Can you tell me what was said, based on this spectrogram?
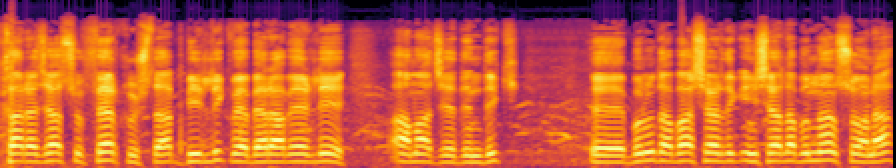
Karacasu Ferkuş'ta birlik ve beraberliği amaç edindik. Ee, bunu da başardık. İnşallah bundan sonra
